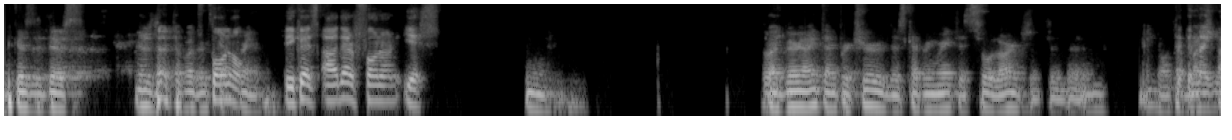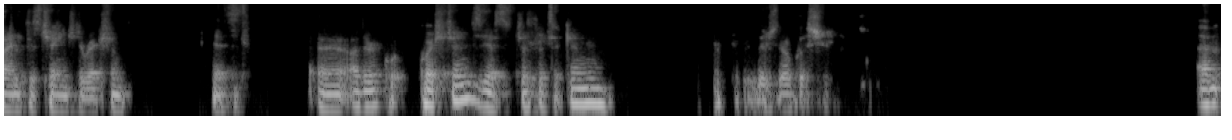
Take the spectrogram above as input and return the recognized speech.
because there's there's not of other phonon. Because other phonon, yes. Hmm. Right. At very high temperature, the scattering rate is so large that the, you don't have much time to change direction. Yes. Uh, other qu questions? Yes, just a second. There's no question. Um,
